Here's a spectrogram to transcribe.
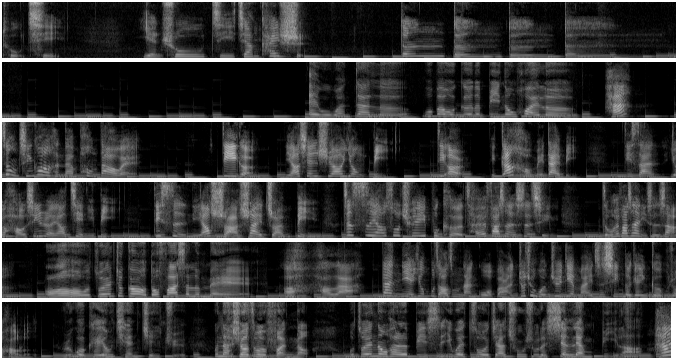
吐气，演出即将开始。噔噔噔噔！哎、欸，我完蛋了，我把我哥的笔弄坏了。哈？这种情况很难碰到哎。第一个，你要先需要用笔；第二，你刚好没带笔；第三，有好心人要借你笔；第四，你要耍帅转笔。这四要素缺一不可才会发生的事情，怎么会发生在你身上啊？哦，我昨天就刚好都发生了没？啊，好啦，但你也用不着这么难过吧？你就去文具店买一支新的给你哥不就好了？如果可以用钱解决，我哪需要这么烦恼？我昨天弄坏了的笔是一位作家出书的限量笔啦。哈？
